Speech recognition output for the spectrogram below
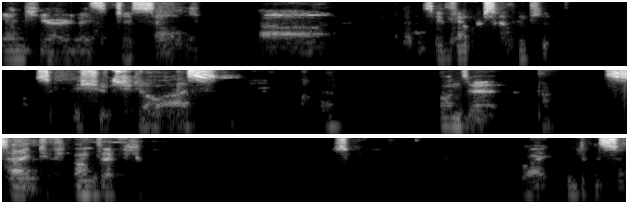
and here let's just say uh, say 10 17. So it should show us on the side on the view. So, right. So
